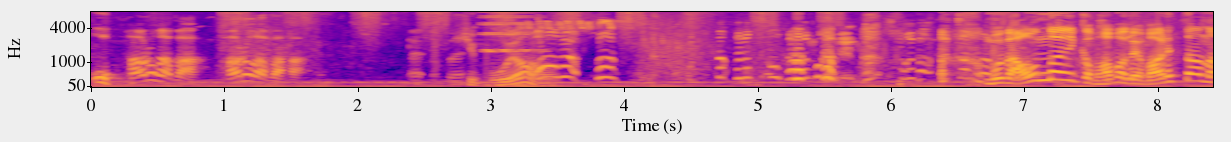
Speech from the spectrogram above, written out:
오! 바로 가봐 바로 가봐? 이게 뭐야? 어! 뭐 나온다니까 봐봐 내가 말했잖아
